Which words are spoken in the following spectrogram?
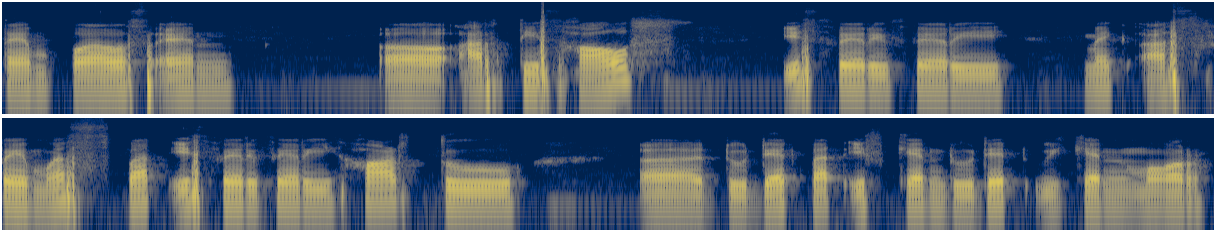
temples and uh, artist house. It's very very make us famous, but it's very very hard to uh, do that. But if can do that, we can more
